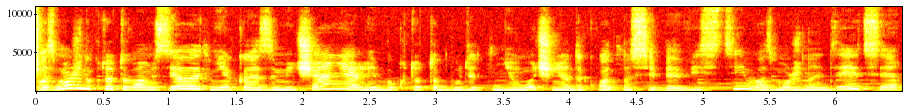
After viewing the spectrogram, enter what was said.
Возможно, кто-то вам сделает некое замечание, либо кто-то будет не очень адекватно себя вести. Возможно, дети,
